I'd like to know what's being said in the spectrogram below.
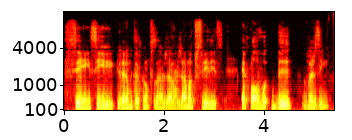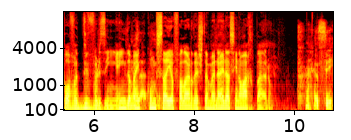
sim, sim, que gera muita confusão, já, já me apercebi disso. É povo de Varzim. Povo de Varzim, ainda bem Exato, que comecei sim. a falar desta maneira, assim não há reparo. sim.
